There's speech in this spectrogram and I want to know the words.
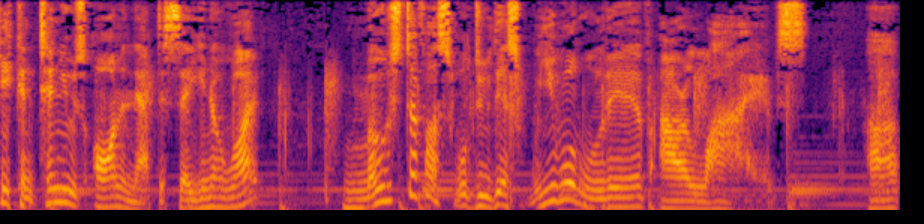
He continues on in that to say, you know what? Most of us will do this. We will live our lives uh,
